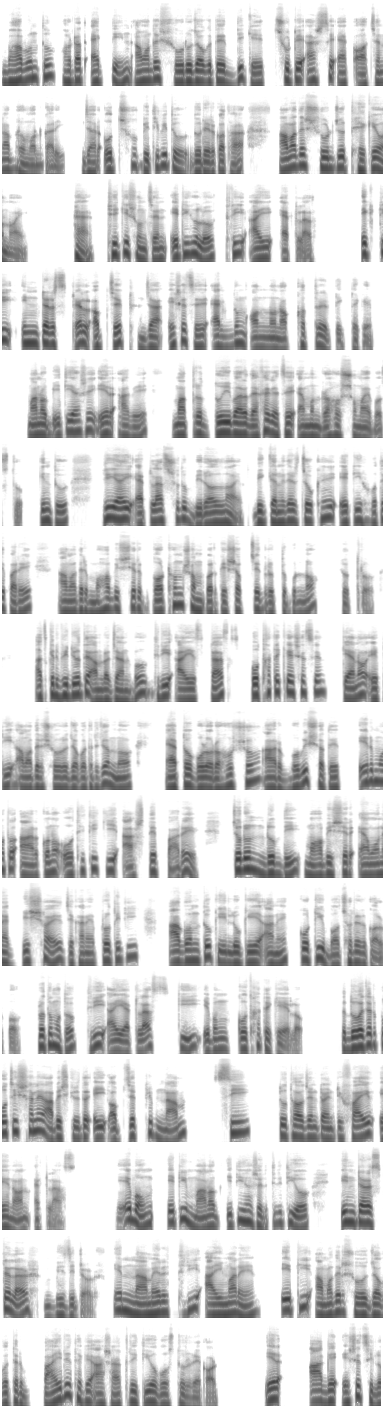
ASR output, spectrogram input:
ভাবুন তো, হঠাৎ একদিন আমাদের সৌরজগতের দিকে ছুটে আসছে এক অচেনা ভ্রমণকারী, যার উৎস পৃথিবী তো দূরের কথা, আমাদের সূর্য থেকেও নয়। হ্যাঁ ঠিকই শুনছেন, এটি হলো থ্রি আই অ্যাটলাস একটি ইন্টারস্টেল অবজেক্ট যা এসেছে একদম অন্য নক্ষত্রের দিক থেকে। মানব ইতিহাসে এর আগে মাত্র দুইবার দেখা গেছে এমন রহস্যময় বস্তু। কিন্তু ট্রিআই অ্যাটলাস শুধু বিরল নয়, বিজ্ঞানীদের চোখে এটি হতে পারে আমাদের মহাবিশ্বের গঠন সম্পর্কে সবচেয়ে গুরুত্বপূর্ণ সূত্র। আজকের ভিডিওতে আমরা জানব থ্রি আই স্টার্স কোথা থেকে এসেছে, কেন এটি আমাদের সৌরজগতের জন্য এত বড় রহস্য, আর ভবিষ্যতে এর মতো আর কোনো অতিথি কি আসতে পারে? চলুন ডুব দিই মহাবিশ্বের এমন এক বিস্ময়ে যেখানে প্রতিটি আগন্তুকই লুকিয়ে আনে কোটি বছরের গল্প। প্রথমত থ্রি আই অ্যাটলাস কি এবং কোথা থেকে এলো? তো দু সালে আবিষ্কৃত এই অবজেক্টিভ নাম C two thousand twenty five A N one Atlas এবং এটি মানব ইতিহাসের তৃতীয় ইন্টারস্টেলার ভিজিটর। এর নামের থ্রি আই মানে এটি আমাদের সৌরজগতের বাইরে থেকে আসা তৃতীয় বস্তুর রেকর্ড। এর আগে এসেছিল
